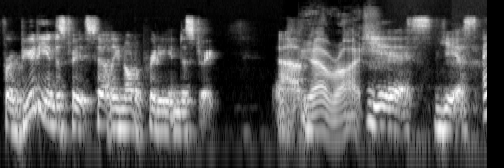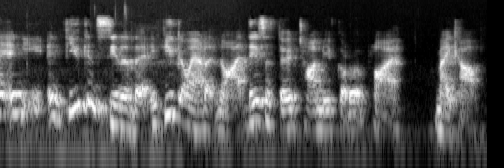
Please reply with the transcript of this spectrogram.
for a beauty industry, it's certainly not a pretty industry. Um, yeah, right. Yes, yes. And, and if you consider that if you go out at night, there's a third time you've got to apply makeup.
